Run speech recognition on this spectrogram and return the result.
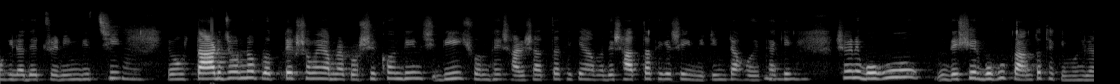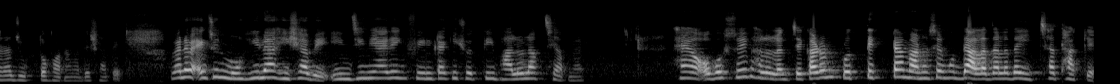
মহিলাদের ট্রেনিং দিচ্ছি। এবং তার জন্য প্রত্যেক সময় আমরা প্রশিক্ষণ দিন দিই সন্ধে সাড়ে সাতটা থেকে আমাদের সাতটা থেকে সেই মিটিংটা হয়ে থাকে। সেখানে বহু দেশের বহু প্রান্ত থেকে মহিলারা যুক্ত হন আমাদের সাথে। ম্যাডাম একজন মহিলা হিসাবে ইঞ্জিনিয়ারিং ফিল্ডটা কি সত্যি ভালো লাগছে আপনার? হ্যাঁ অবশ্যই ভালো লাগছে। কারণ প্রত্যেকটা মানুষের মধ্যে আলাদা আলাদা ইচ্ছা থাকে।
